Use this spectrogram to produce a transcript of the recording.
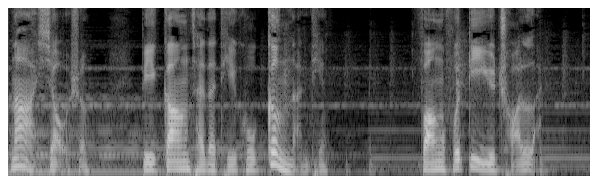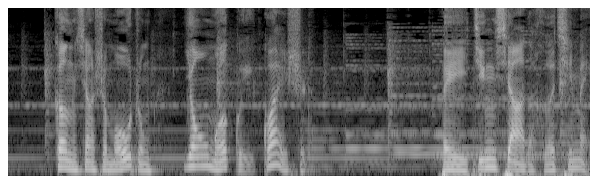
那笑声比刚才的啼哭更难听，仿佛地狱传来，更像是某种妖魔鬼怪似的。被惊吓的何七妹。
